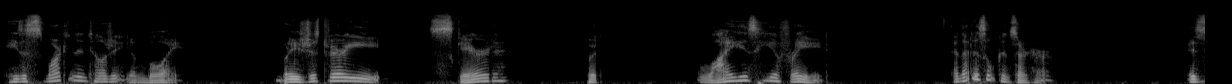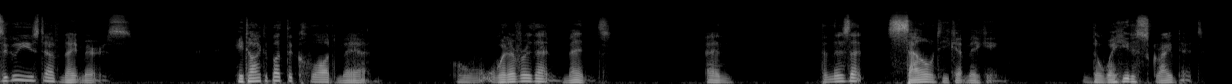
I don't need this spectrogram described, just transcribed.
He's a smart and intelligent young boy, but he's just very scared. But why is he afraid? And that doesn't concern her. Izuku used to have nightmares. He talked about the clawed man, whatever that meant. And then there's that sound he kept making, the way he described it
